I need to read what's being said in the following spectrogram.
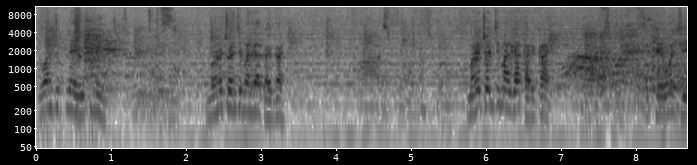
You want to play with me? Mano cuci malga karkai? Mano cuci malga karkai? Okay, waje.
